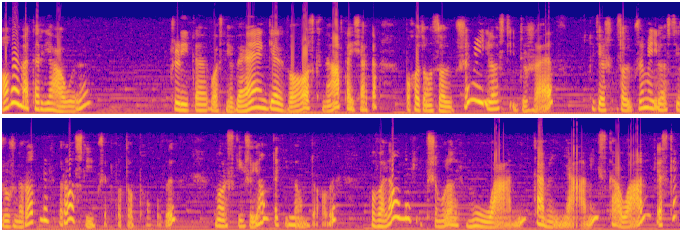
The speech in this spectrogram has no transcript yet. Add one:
Owe materiały, czyli te właśnie węgiel, wosk, nafta i siarka, pochodzą z olbrzymiej ilości drzew, tudzież z olbrzymiej ilości różnorodnych roślin przedpotopowych, morskich żyjątek i lądowych, powalonych i przymulonych mułami, kamieniami, skałami, piaskami,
